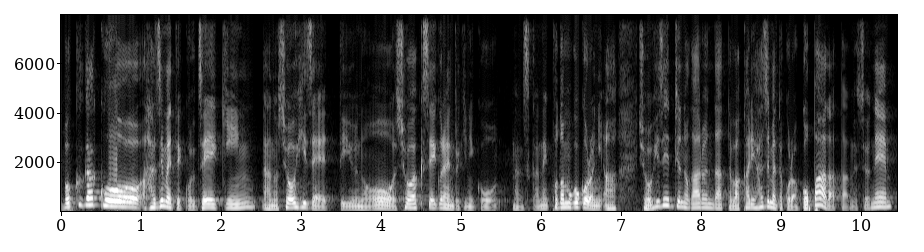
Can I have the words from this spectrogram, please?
僕がこう初めてこう税金あの消費税っていうのを小学生ぐらいの時にこうなんですかね子供心にあ消費税っていうのがあるんだって分かり始めた頃は5%だったんですよね。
